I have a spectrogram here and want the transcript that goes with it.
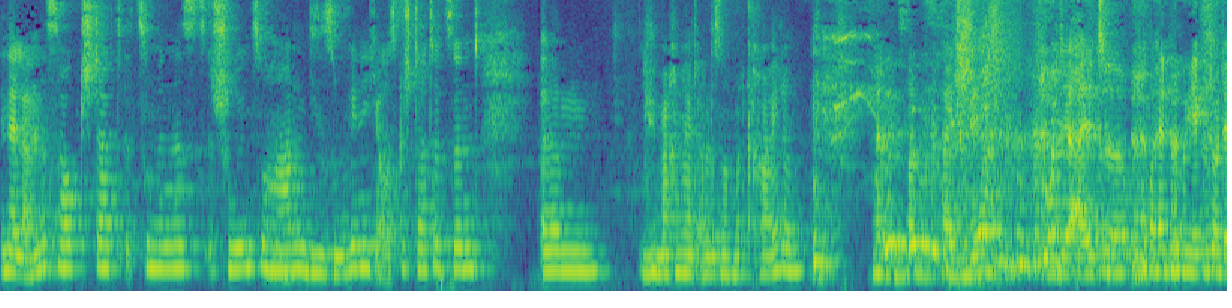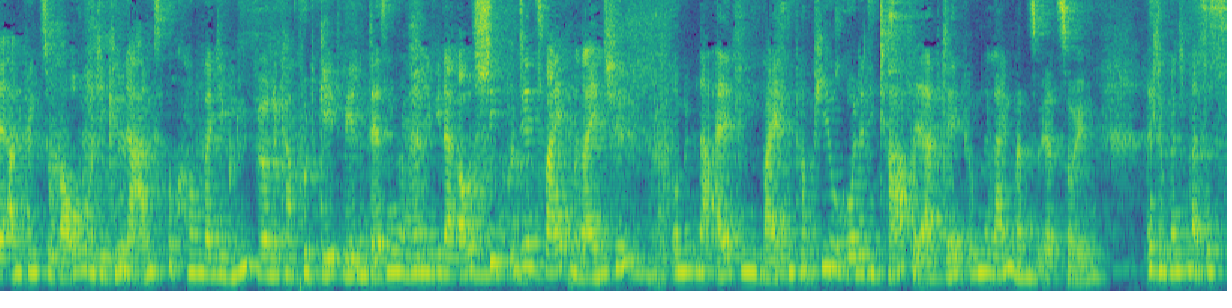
in der Landeshauptstadt zumindest Schulen zu haben, die so wenig ausgestattet sind. Ähm, wir machen halt alles noch mit Kreide. Na, wenn es mal nur wäre. Und der alte Overhead-Projektor, der anfängt zu rauchen und die Kinder Angst bekommen, weil die Glühbirne kaputt geht währenddessen und man ihn wieder rausschiebt und den zweiten reinschiebt und mit einer alten weißen Papierrolle die Tafel abdeckt, um eine Leinwand zu erzeugen. Also manchmal ist es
